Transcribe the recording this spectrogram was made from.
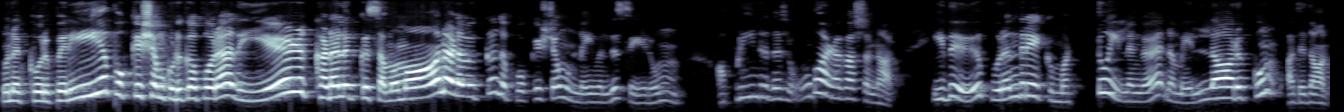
உனக்கு ஒரு பெரிய பொக்கிஷம் கொடுக்க போற அது ஏழு கடலுக்கு சமமான அளவுக்கு அந்த பொக்கிஷம் உன்னை வந்து சேரும் அப்படின்றத ரொம்ப அழகா சொன்னார். இது புரந்தரேக்கு மட்டும் இல்லைங்க நம்ம எல்லாருக்கும் அதுதான்.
